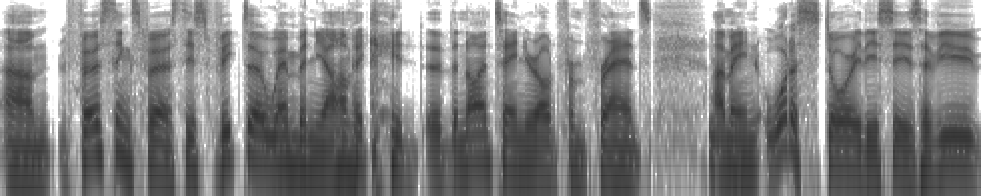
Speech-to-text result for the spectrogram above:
Um, first things first, this Victor Wembanyama kid, uh, the 19 year old from France. I mean, what a story this is. Have you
